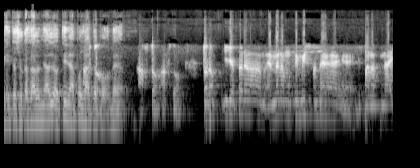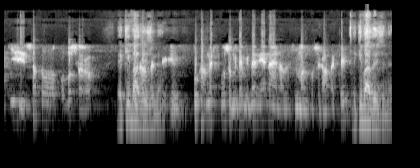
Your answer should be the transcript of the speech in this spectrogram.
έχει τόσο καθαρό μυαλό. Τι να, πώς να το Αυτό. πω, ναι. Αυτό, αυτό. Τώρα από εκεί και πέρα, εμένα μου θυμίσανε οι Παναθηναϊκοί σαν το ποδόσφαιρο. Εκεί Που είχαμε βαδίζουνε. έρθει- Που είχαμε έρθει πόσο 0-0 ή 1-1, δεν θυμάμαι πώς είχαμε έρθει. Εκεί βαδίζουνε.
